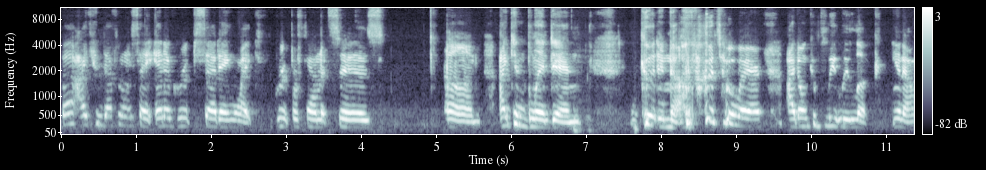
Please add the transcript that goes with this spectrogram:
but I can definitely say in a group setting, like group performances, um, I can blend in good enough to where I don't completely look, you know,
